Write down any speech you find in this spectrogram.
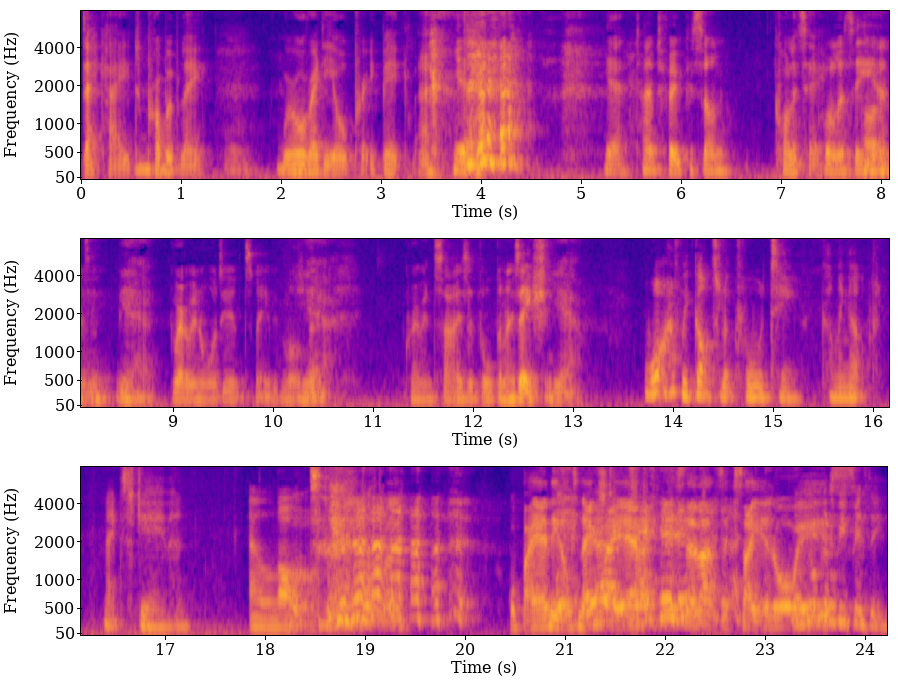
decade. Probably, we're mm-hmm. already all pretty big now. Yeah. yeah, time to focus on quality, quality, Quality, and yeah, yeah. growing audience maybe more yeah, than growing size of organisation. yeah. What have we got to look forward to coming up next year then? A lot. or biennials next year. so that's exciting always. You're going to be busy.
